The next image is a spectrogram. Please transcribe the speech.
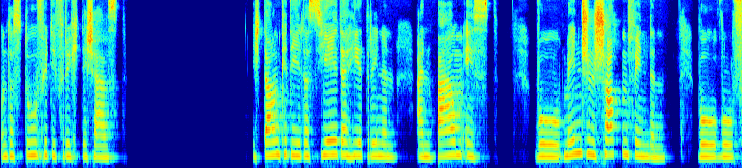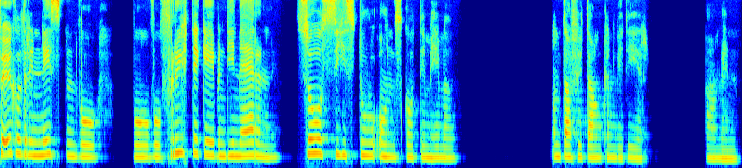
und dass du für die Früchte schaust. Ich danke dir, dass jeder hier drinnen ein Baum ist, wo Menschen Schatten finden, wo, wo Vögel drin nisten, wo, wo, wo Früchte geben, die nähren. So siehst du uns, Gott im Himmel. Und dafür danken wir dir. Amen.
